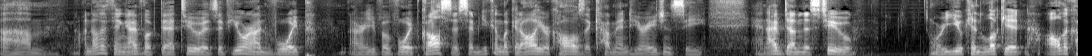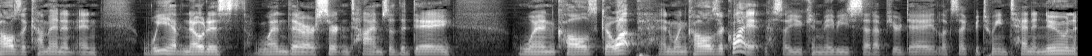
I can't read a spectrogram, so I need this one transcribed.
Um, another thing I've looked at too is if you're on VoIP or you have a VoIP call system, you can look at all your calls that come into your agency. And I've done this too where you can look at all the calls that come in and, and we have noticed when there are certain times of the day when calls go up and when calls are quiet. So you can maybe set up your day. It looks like between 10 and noon,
